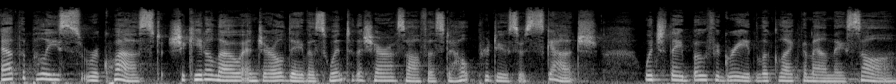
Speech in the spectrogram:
At the police request, Chiquita Lowe and Gerald Davis went to the sheriff's office to help produce a sketch, which they both agreed looked like the man they saw.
